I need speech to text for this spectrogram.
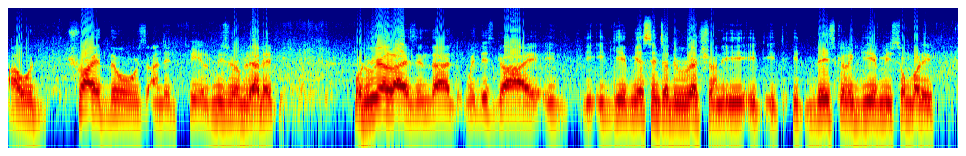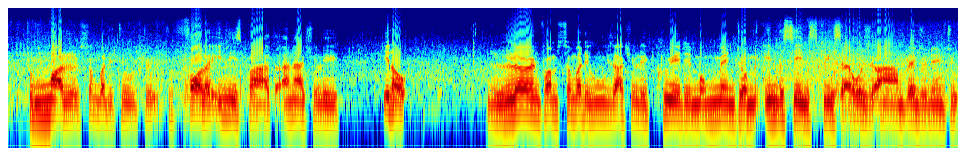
I would try those and then fail miserably at it. But realizing that with this guy, it, it gave me a sense of direction. It, it, it basically gave me somebody to model, somebody to, to, to follow in his path and actually, you know, learn from somebody who's actually creating momentum in the same space I was um, into.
